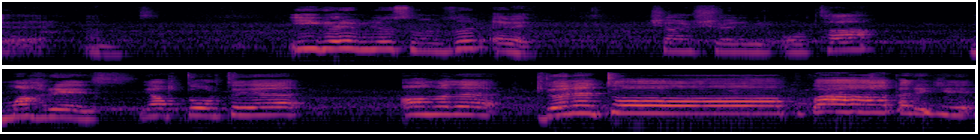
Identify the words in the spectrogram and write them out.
evet. İyi görebiliyorsunuzdur. Evet. Şu an şöyle bir orta. Mahrez yaptı ortaya. Almadı. Dönen top. Aa, kaleci.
